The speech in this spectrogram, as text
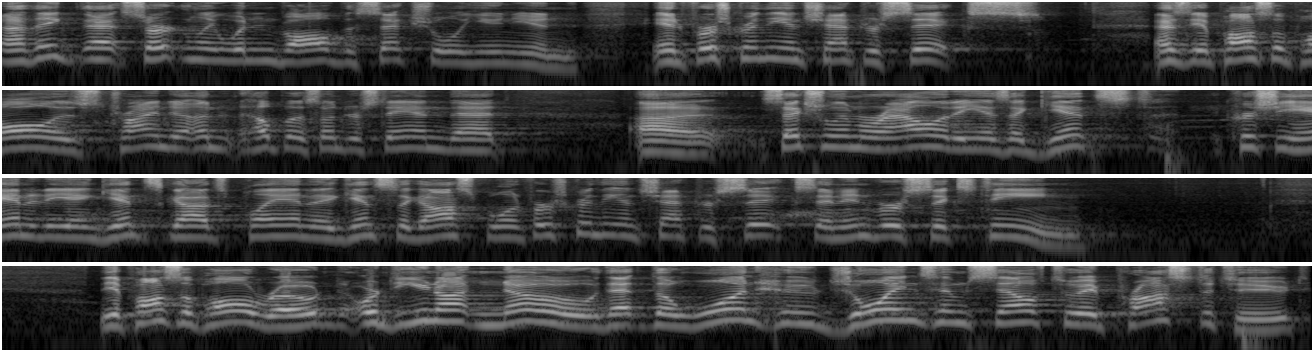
And I think that certainly would involve the sexual union. In 1 Corinthians chapter 6, as the Apostle Paul is trying to un- help us understand that uh, sexual immorality is against Christianity, against God's plan, and against the gospel, in 1 Corinthians chapter 6 and in verse 16. The Apostle Paul wrote, Or do you not know that the one who joins himself to a prostitute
